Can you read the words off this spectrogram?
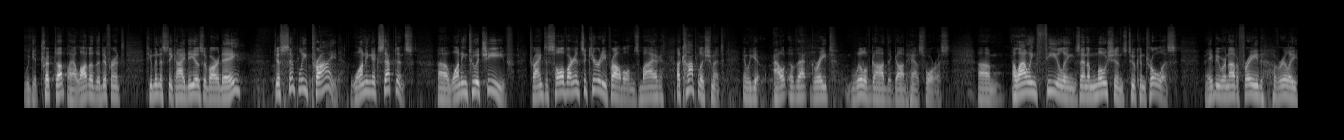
We get tripped up by a lot of the different humanistic ideas of our day. Just simply pride, wanting acceptance, uh, wanting to achieve, trying to solve our insecurity problems by accomplishment. And we get out of that great will of God that God has for us. Um, allowing feelings and emotions to control us. Maybe we're not afraid of really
